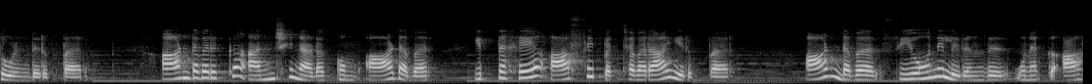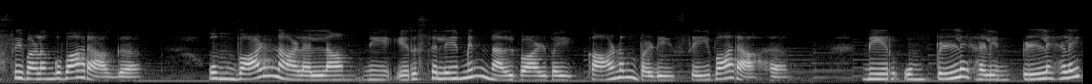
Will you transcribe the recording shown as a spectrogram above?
சூழ்ந்திருப்பர். ஆண்டவருக்கு அஞ்சி நடக்கும் ஆடவர் இத்தகைய ஆசை பெற்றவராயிருப்பர். ஆண்டவர் சியோனிலிருந்து உனக்கு ஆசை வழங்குவாராக. உம் வாழ்நாளெல்லாம் நீ எருசலேமின் நல்வாழ்வை காணும்படி செய்வாராக. நீர் உம் பிள்ளைகளின் பிள்ளைகளை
